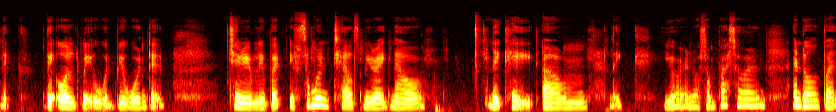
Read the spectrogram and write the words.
like the old me would be wounded terribly but if someone tells me right now like hey um like you're an awesome person and all but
